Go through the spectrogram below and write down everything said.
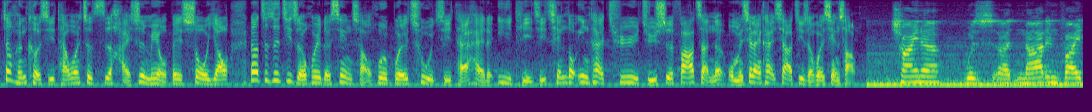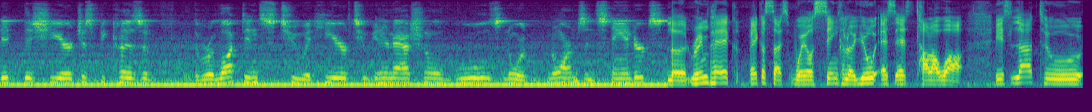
这样很可惜，台湾这次还是没有被受邀。那这次记者会的现场会不会触及台海的议题及牵动印太区域局势发展呢？我们先来看一下记者会现场。China was not invited this year just because of. The reluctance to adhere to international rules, norms, and standards. The RIMPAC exercise will sink the USS Tarawa. It's that to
